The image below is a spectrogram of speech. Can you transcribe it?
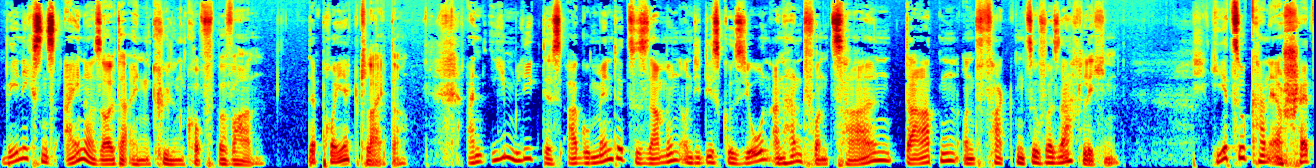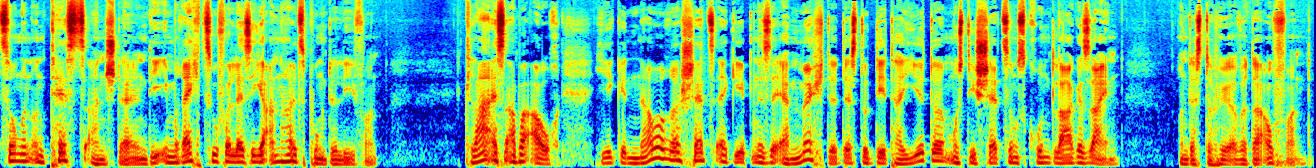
Wenigstens einer sollte einen kühlen Kopf bewahren, der Projektleiter. An ihm liegt es, Argumente zu sammeln und die Diskussion anhand von Zahlen, Daten und Fakten zu versachlichen. Hierzu kann er Schätzungen und Tests anstellen, die ihm recht zuverlässige Anhaltspunkte liefern. Klar ist aber auch, je genauere Schätzergebnisse er möchte, desto detaillierter muss die Schätzungsgrundlage sein und desto höher wird der Aufwand.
